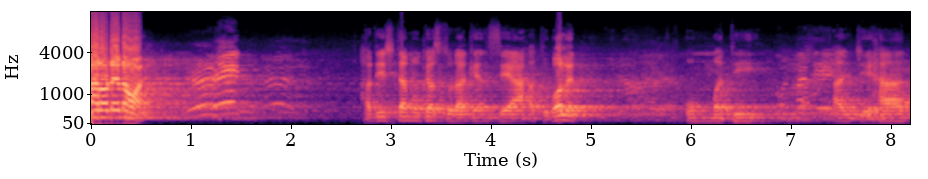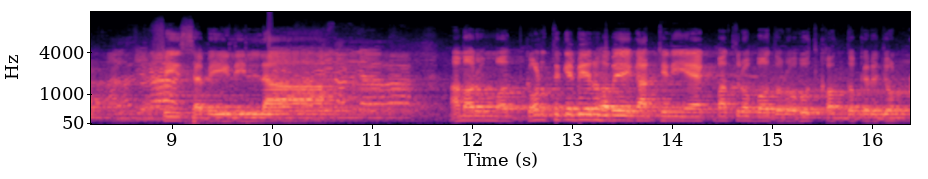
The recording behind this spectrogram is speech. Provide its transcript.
কারণে নয়। হাদিসটা মুখস্থ রাখেন সিয়াহাতু বলেন। উম্মতি আল জিহাদ ফি সাবিলিল্লাহ। আমার উম্মত ঘর থেকে বের হবে গাঠি নিয়ে একমাত্র বদর উহুদ খন্দকের জন্য,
